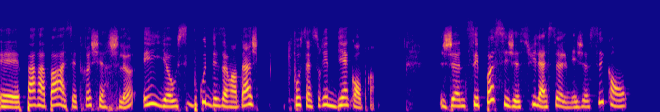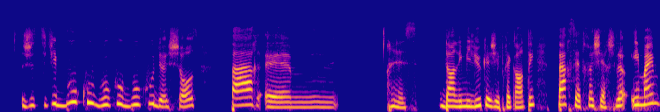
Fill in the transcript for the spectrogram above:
euh, par rapport à cette recherche-là. Et il y a aussi beaucoup de désavantages qu'il faut s'assurer de bien comprendre. Je ne sais pas si je suis la seule, mais je sais qu'on justifie beaucoup, beaucoup, beaucoup de choses par euh, dans les milieux que j'ai fréquentés par cette recherche-là. Et même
